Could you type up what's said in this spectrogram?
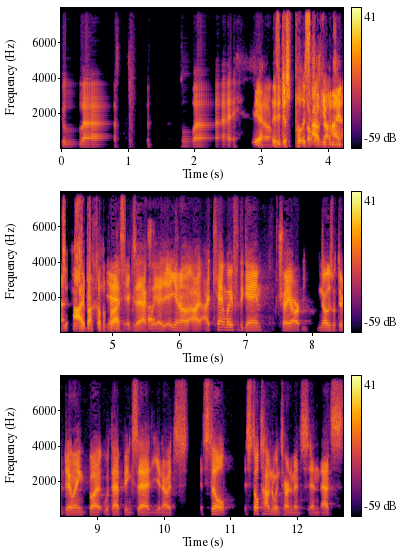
II left to play. Yeah, so, is it just put this out of your mind? That. Eye back on the yeah, prize. exactly. I, you know, I, I can't wait for the game. Treyarch mm. knows what they're doing. But with that being said, you know, it's it's still it's still time to win tournaments, and that's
